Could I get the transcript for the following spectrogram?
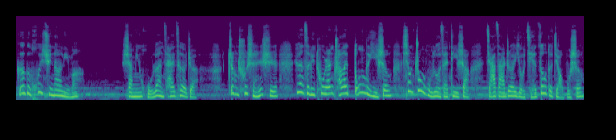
哥哥会去那里吗？山明胡乱猜测着，正出神时，院子里突然传来“咚”的一声，像重物落在地上，夹杂着有节奏的脚步声。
